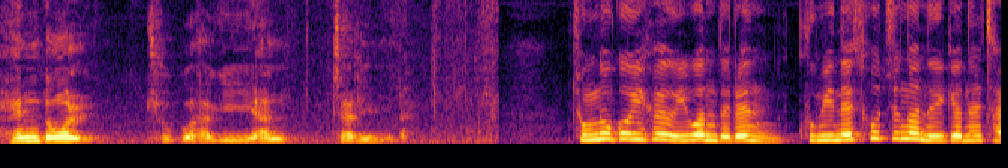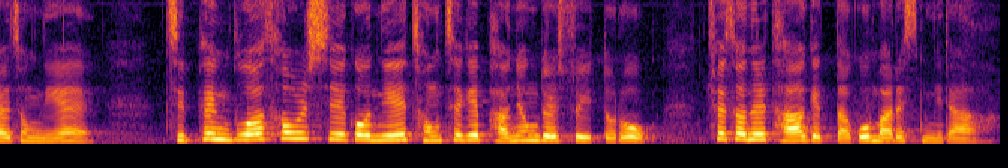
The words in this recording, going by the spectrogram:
행동을 추구하기 위한 자리입니다. 종로구의회 의원들은 구민의 소중한 의견을 잘 정리해 집행부와 서울시의 건의에 정책에 반영될 수 있도록 최선을 다하겠다고 말했습니다.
